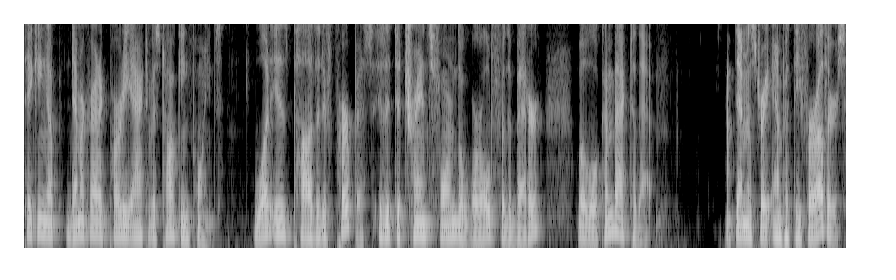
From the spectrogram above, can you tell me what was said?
taking up Democratic Party activist talking points? What is positive purpose? Is it to transform the world for the better? Well, we'll come back to that. Demonstrate empathy for others.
